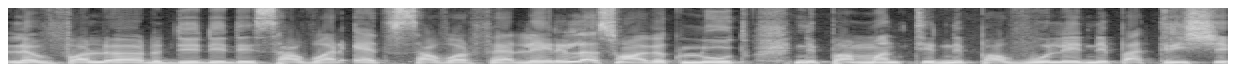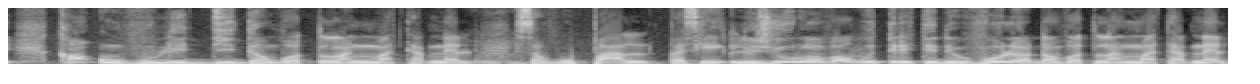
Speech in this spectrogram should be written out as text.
les valeurs de, de, de savoir-être, savoir-faire, les relations avec l'autre, ne pas mentir, ne pas voler, ne pas tricher. Quand on vous le dit dans votre langue maternelle, ça vous parle. Parce que le jour où on va vous traiter de voleur dans votre langue maternelle,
